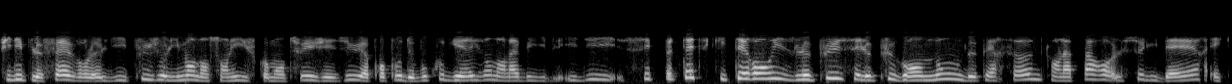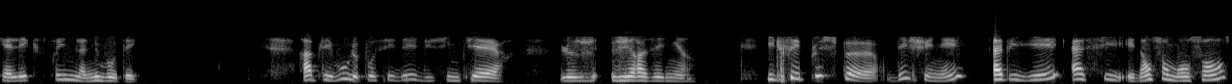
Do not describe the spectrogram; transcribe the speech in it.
Philippe Lefebvre le dit plus joliment dans son livre Comment tuer Jésus à propos de beaucoup de guérisons dans la Bible. Il dit C'est peut-être ce qui terrorise le plus et le plus grand nombre de personnes quand la parole se libère et qu'elle exprime la nouveauté. Rappelez-vous le possédé du cimetière, le Gérasénien. Il fait plus peur déchaîné, habillé, assis et dans son bon sens,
